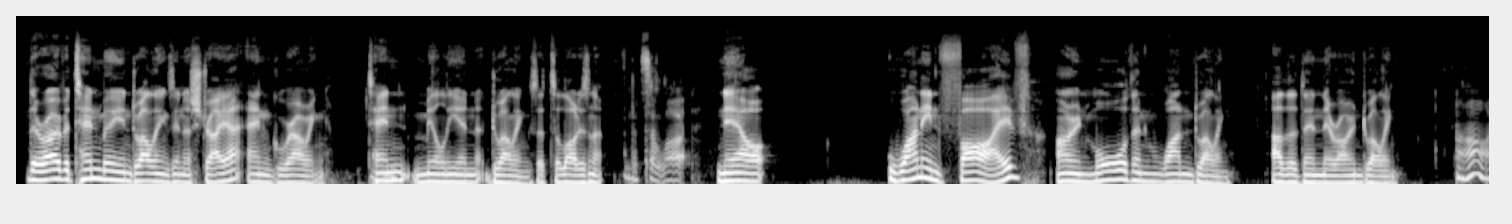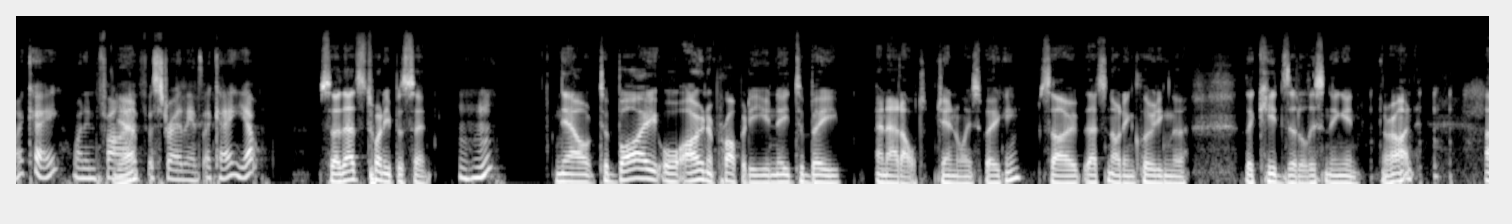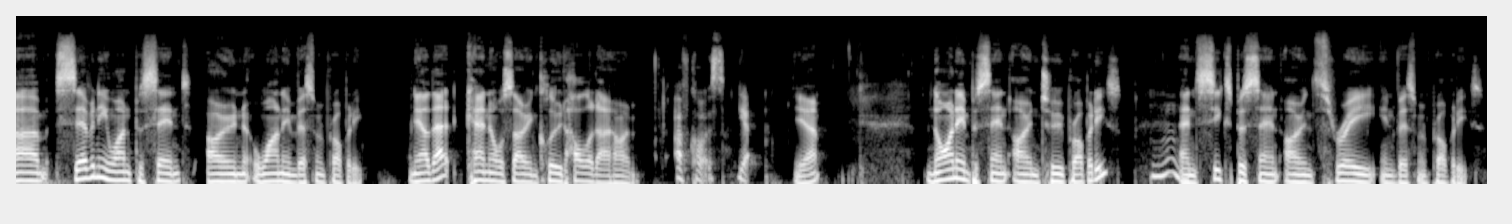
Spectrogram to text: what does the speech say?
There are over 10 million dwellings in Australia and growing. 10 million dwellings. That's a lot, isn't it? That's a lot. Now, one in five own more than one dwelling other than their own dwelling. Oh, okay. One in five Australians. Okay, yep. So that's 20%. percent Mm-hmm. Now, to buy or own a property, you need to be an adult, generally speaking. So that's not including the, the kids that are listening in, all right? Um, 71% own one investment property. Now, that can also include holiday home. Of course. Yep. Yeah. 19% own two properties and 6% own three investment properties.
